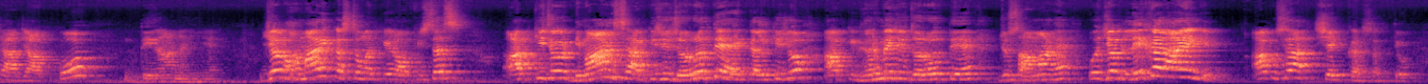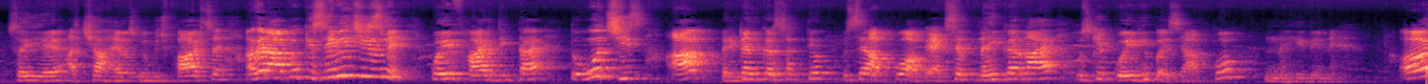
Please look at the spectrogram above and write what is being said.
चार्ज आपको देना नहीं है। जब हमारे कस्टमर केयर ऑफिसर्स आपकी जो डिमांड है, आपकी जो जरूरतें हैं, कल की जो आपके घर में जो जरूरतें हैं, जो सामान है, वो जब लेकर आएँगे, आप उसे आप चेक कर सकते हो। सही है अच्छा है, उसमें कुछ फाल्ट है। अगर आपको किसी भी चीज़ में कोई फाल्ट दिखता है तो वो चीज़ आप रिटर्न कर सकते हो। उससे आपको आप एक्सेप्ट नहीं करना है। उसके कोई भी पैसे आपको नहीं देने हैं। और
